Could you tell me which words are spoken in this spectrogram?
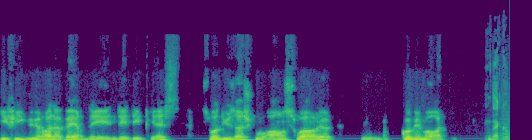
qui figurent à l'avers des, pièces, soit d'usage courant, soit euh, commémoratif. D'accord.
